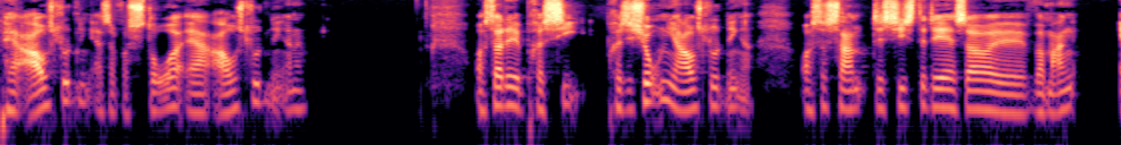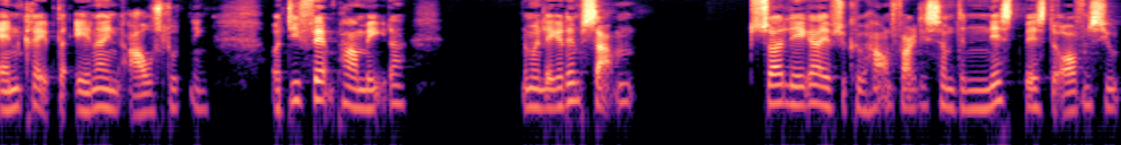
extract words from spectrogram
per afslutning, altså hvor store er afslutningerne. Og så er det præcis, præcision i afslutninger, og så samt det sidste, det er så, øh, hvor mange angreb, der ender i en afslutning. Og de fem parametre, når man lægger dem sammen, så ligger FC København faktisk som den næstbedste offensiv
